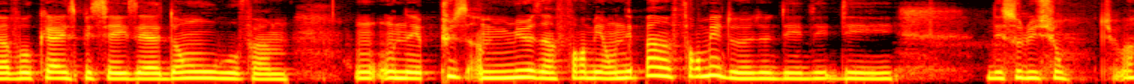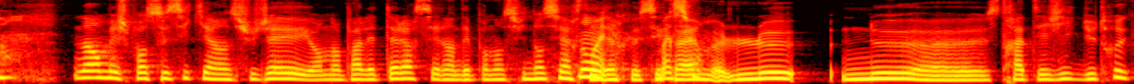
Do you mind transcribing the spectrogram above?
avocat est spécialisé là-dedans, ou enfin, on, est plus mieux informé. On n'est pas informé de, des solutions, tu vois. Non, mais je pense aussi qu'il y a un sujet, et on en parlait tout à l'heure, c'est l'indépendance financière. C'est-à-dire que c'est quand même le nœud euh, stratégique du truc.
